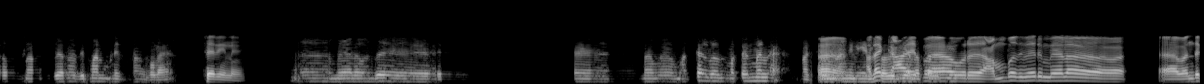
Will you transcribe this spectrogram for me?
ஒரு நாலஞ்சு பேரும் ரிமாண்ட் பண்ணியிருக்காங்க போல. அஹ் மேல வந்து நம்ம மக்கள் வந்து மக்கள் மேல மக்கள் இப்ப ஒரு ஐம்பது பேர் மேல வந்து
